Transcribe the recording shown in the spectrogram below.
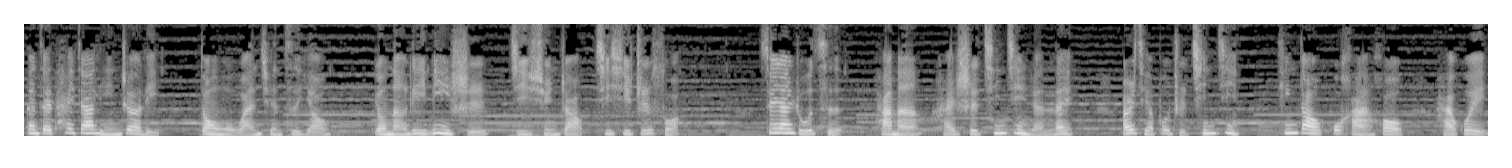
但在泰加林这里。动物完全自由，有能力觅食及寻找栖息之所。虽然如此，它们还是亲近人类，而且不止亲近，听到呼喊后还会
